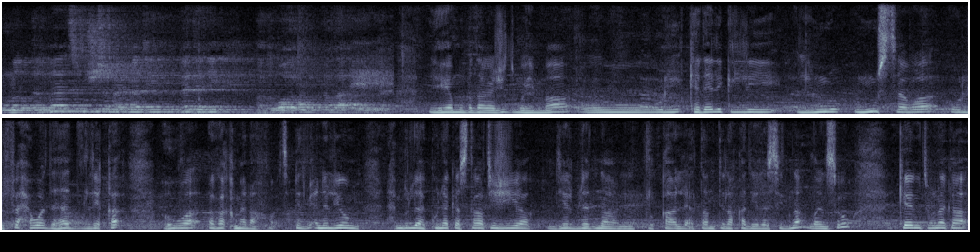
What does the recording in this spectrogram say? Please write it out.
والمنظمات المجتمع المدني أدوارا رائعة. هي مبادرة جد مهمة وكذلك اللي المستوى والفحوى هذا اللقاء هو الرقمنة أعتقد بأن اليوم الحمد لله هناك استراتيجية ديال بلادنا اللي تلقى اللي عطى انطلاقة ديال سيدنا الله ينصرو. كانت هناك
